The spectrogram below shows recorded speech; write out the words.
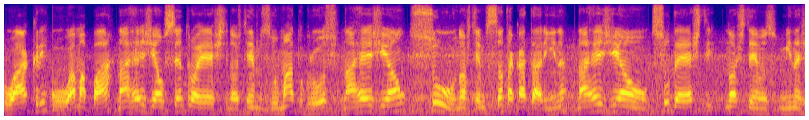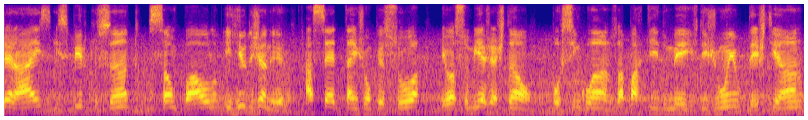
o Acre, o Amapá. Na região Centro-Oeste, nós temos o Mato Grosso. Na região Sul, nós temos Santa Catarina. Na região Sudeste, nós temos Minas Gerais, Espírito Santo, São Paulo e Rio de Janeiro. A sede está em João Pessoa. Eu assumi a gestão por cinco anos, a partir do mês de junho deste ano.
